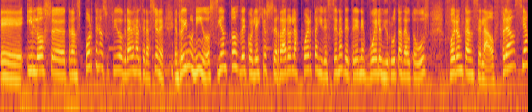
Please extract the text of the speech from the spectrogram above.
Eh, y los eh, transportes han sufrido graves alteraciones. En Reino Unido, cientos de colegios cerraron las puertas y decenas de trenes, vuelos y rutas de autobús fueron cancelados. Francia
